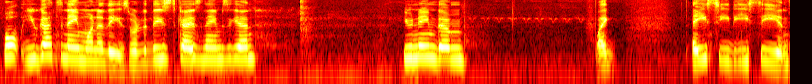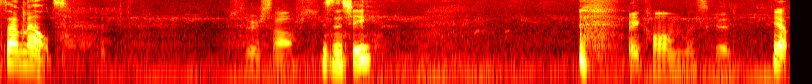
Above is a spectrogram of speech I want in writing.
Well, you got to name one of these. What are these guys' names again? You named them like ACDC and something else. She's very soft. Isn't she? Very calm. That's good. Yep.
